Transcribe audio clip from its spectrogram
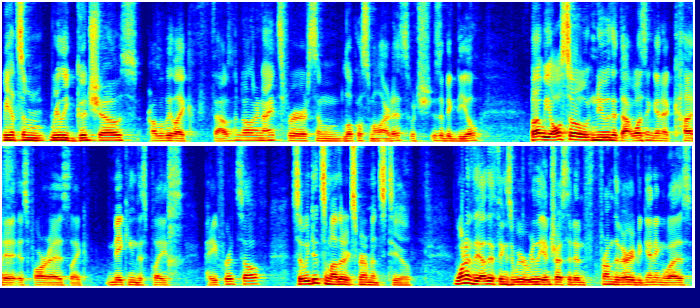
We had some really good shows, probably like thousand dollar nights for some local small artists, which is a big deal. But we also knew that that wasn't going to cut it as far as like making this place pay for itself. So we did some other experiments too. One of the other things that we were really interested in from the very beginning was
